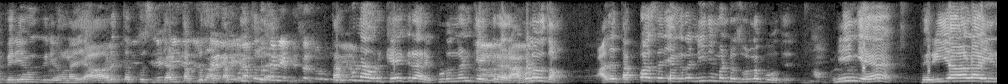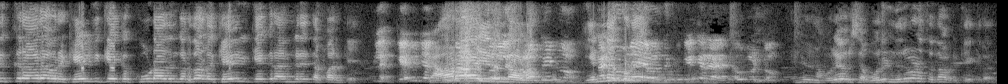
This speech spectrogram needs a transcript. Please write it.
பெரியவங்க பெரியவங்கள யாரு தப்பு செஞ்சாலும் தப்பு தான். தப்பு இல்ல? தப்புன்னு அவர் கேக்குறாரு. கொடுங்கன்னு கேக்குறாரு. அவ்வளவுதான். அது தப்பா சரியாங்க தான் நீதிமன்றம் சொல்ல போகுது. நீங்க பெரியாளா இருக்கிறாரு அவரை கேள்வி கேட்க கூடாதுங்கிறதோ அல்ல கேள்வி கேட்கிறாருங்கிறதே தப்பா இருக்கே. யாரா. இருந்தாலும். என்ன கூட- கேட்கிறாரு ஒரே ஒரு ஒரு நிறுவனத்தை தான் அவர் கேட்கிறாரு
